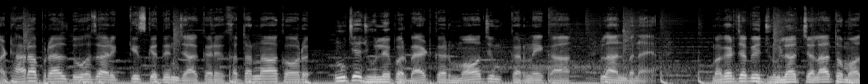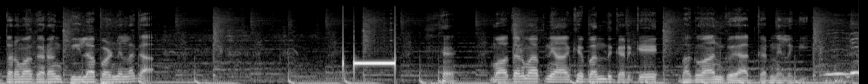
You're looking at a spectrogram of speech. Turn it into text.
18 अप्रैल 2021 के दिन जाकर खतरनाक और ऊँचे झूले पर बैठकर मौज करने का प्लान बनाया। मगर जब ये झूला चला तो मोहतरमा का रंग पीला पड़ने लगा। मोहतरमा अपनी आँखें बंद करके भगवान को याद करने लगी।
